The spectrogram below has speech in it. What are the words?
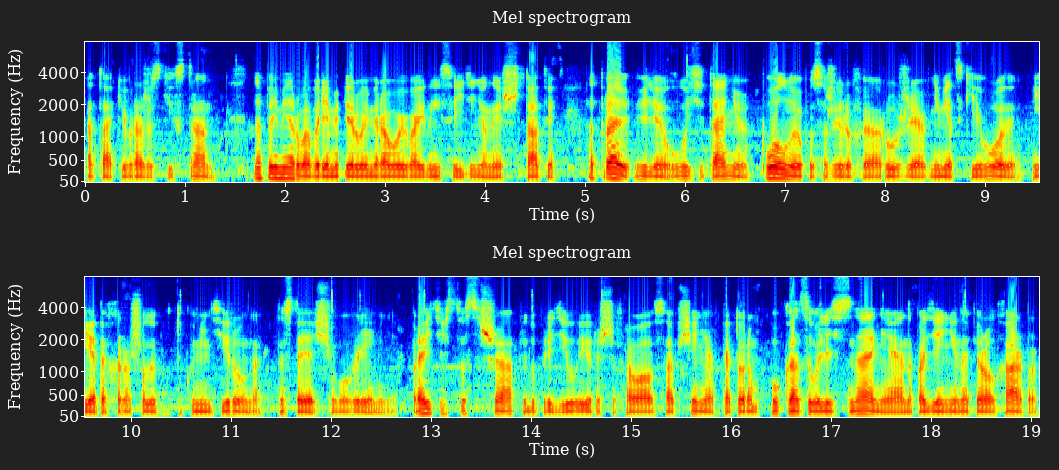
атаки вражеских стран. Например, во время Первой мировой войны Соединенные Штаты отправили Лузитанию полную пассажиров и оружия в немецкие воды, и это хорошо документировано к настоящему времени. Правительство США предупредило и расшифровало сообщение, в котором указывались знания о нападении на Перл-Харбор,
